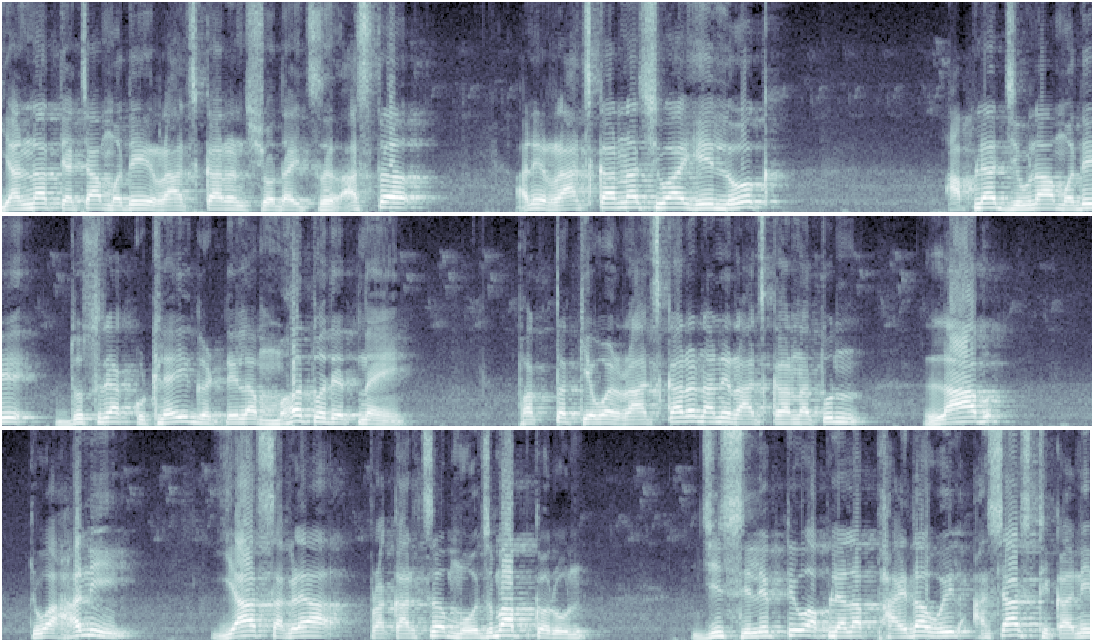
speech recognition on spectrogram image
यांना त्याच्यामध्ये राजकारण शोधायचं असतं. आणि राजकारणाशिवाय हे लोक आपल्या जीवनामध्ये दुसऱ्या कुठल्याही घटनेला महत्त्व देत नाही. फक्त केवळ राजकारण आणि राजकारणातून लाभ किंवा हानी या सगळ्या प्रकारचं मोजमाप करून जी सिलेक्टिव्ह आपल्याला फायदा होईल अशाच ठिकाणी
